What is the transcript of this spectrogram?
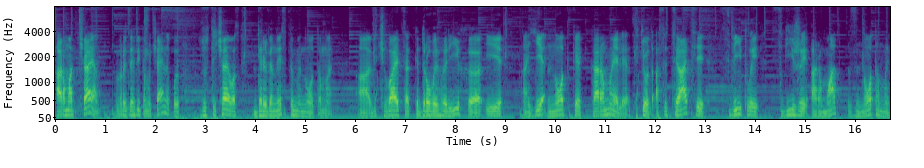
Аромат чая в розігрітому чайнику зустрічає вас дерев'янистими нотами. Відчувається кедровий горіх е, і є нотки карамелі. Такі от асоціації, світлий, свіжий аромат з нотами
